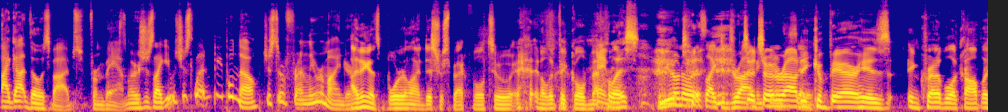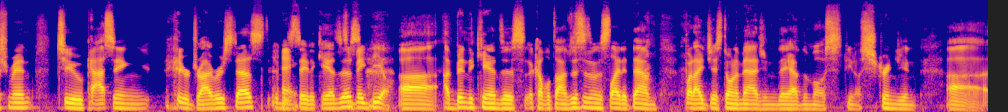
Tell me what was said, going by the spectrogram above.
I got those vibes from Bam it was just like it was just letting people know just a friendly reminder. I think that's borderline disrespectful to an Olympic gold medalist. you don't know what it's like to drive to turn Kansas around and compare his incredible accomplishment to passing your driver's test in Hey, the state of Kansas. it's a big deal. Uh, I've been to Kansas a couple times. This isn't a slight at them, but I just don't imagine they have the most you know stringent. Uh,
